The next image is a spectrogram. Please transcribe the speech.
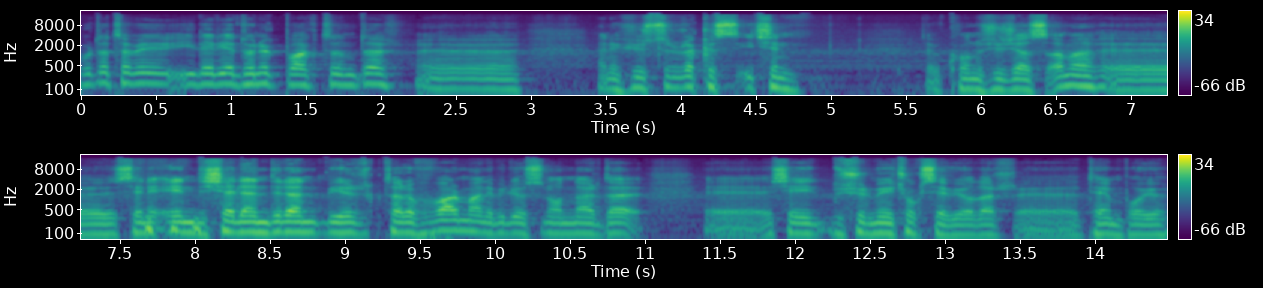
burada tabii ileriye dönük baktığında e, hani Houston Rockets için tabii konuşacağız ama e, seni endişelendiren bir tarafı var mı? Hani biliyorsun onlar da e, şey düşürmeyi çok seviyorlar e, tempoyu.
